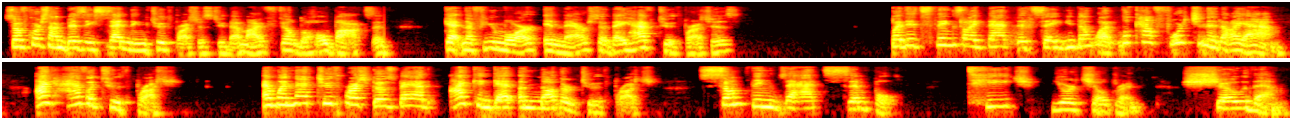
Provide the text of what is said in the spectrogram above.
So, of course, I'm busy sending toothbrushes to them. I've filled a whole box and getting a few more in there. So they have toothbrushes. But it's things like that that say, you know what? Look how fortunate I am. I have a toothbrush. And when that toothbrush goes bad, I can get another toothbrush. Something that simple. Teach your children, show them,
